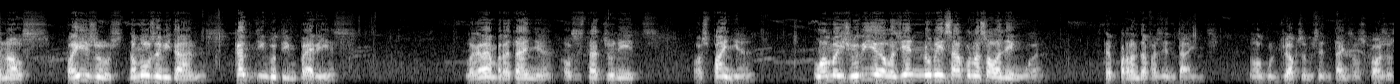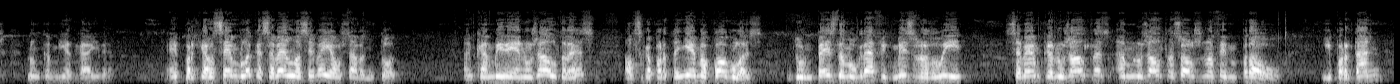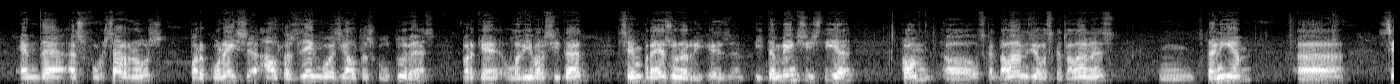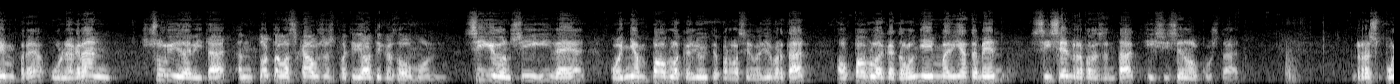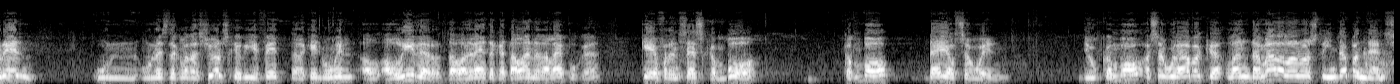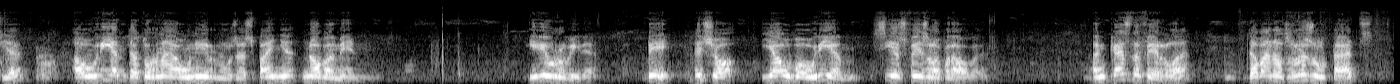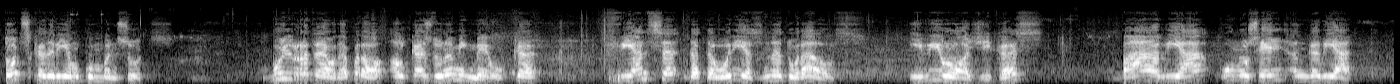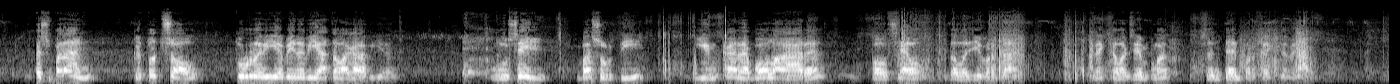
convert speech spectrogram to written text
en els països de molts habitants que han tingut imperis, la Gran Bretanya, els Estats Units o Espanya, la majoria de la gent només sap una sola llengua, estem parlant de fa 100 anys. En alguns llocs, amb 100 anys, les coses no han canviat gaire. Eh? Perquè els sembla que sabent la seva ja ho saben tot. En canvi, deia nosaltres, els que pertanyem a pobles d'un pes demogràfic més reduït, sabem que nosaltres, amb nosaltres sols no fem prou. I, per tant, hem d'esforçar-nos per conèixer altres llengües i altres cultures, perquè la diversitat sempre és una riquesa. I també insistia com els catalans i les catalanes mm, teníem eh, sempre una gran solidaritat amb totes les causes patriòtiques del món. Sigui d'on sigui, deia, quan hi ha un poble que lluita per la seva llibertat, el poble de Catalunya immediatament s'hi sent representat i s'hi sent al costat. Responent un, unes declaracions que havia fet en aquell moment el, el líder de la dreta catalana de l'època, que era Francesc Cambó, Cambó deia el següent. Diu, Cambó assegurava que l'endemà de la nostra independència hauríem de tornar a unir-nos a Espanya novament. I diu Rovira, bé, això ja ho veuríem si es fes la prova. En cas de fer-la, davant els resultats, tots quedaríem convençuts. Vull retreure, però, el cas d'un amic meu que, fiança de teories naturals i biològiques, va aviar un ocell engaviat, esperant que tot sol tornaria ben aviat a la gàbia. L'ocell va sortir i encara vola ara pel cel de la llibertat. Crec que l'exemple s'entén perfectament.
